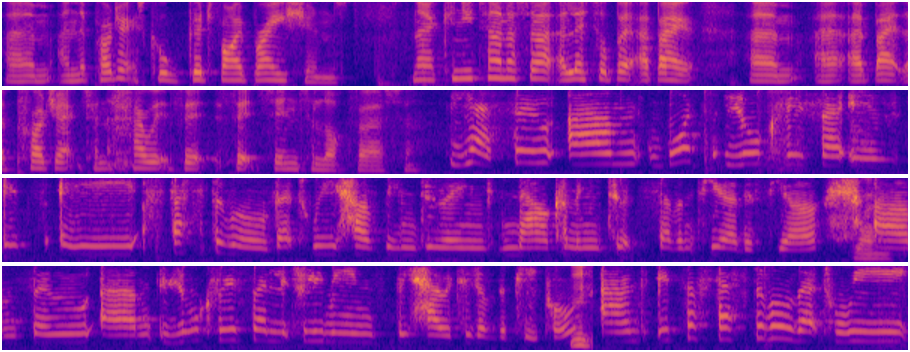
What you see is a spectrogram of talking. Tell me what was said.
um, and the project is called Good Vibrations. Now, can you tell us a, a little bit about uh, about the project and how it fit, fits into Lokvisa? Um, what Lokvisa is, it's a festival that we have been doing now coming to its seventh year this year. Wow. Um, so um, literally means the heritage of the people. Mm. And it's a festival that we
